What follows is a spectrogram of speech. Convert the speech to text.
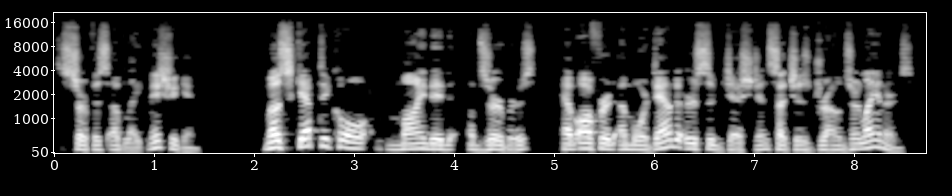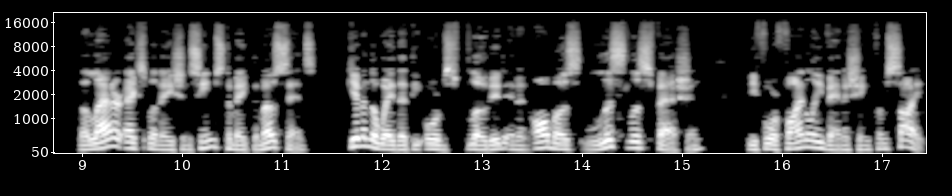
surface of Lake Michigan. Most skeptical minded observers have offered a more down to earth suggestion, such as drones or lanterns. The latter explanation seems to make the most sense, given the way that the orbs floated in an almost listless fashion before finally vanishing from sight.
